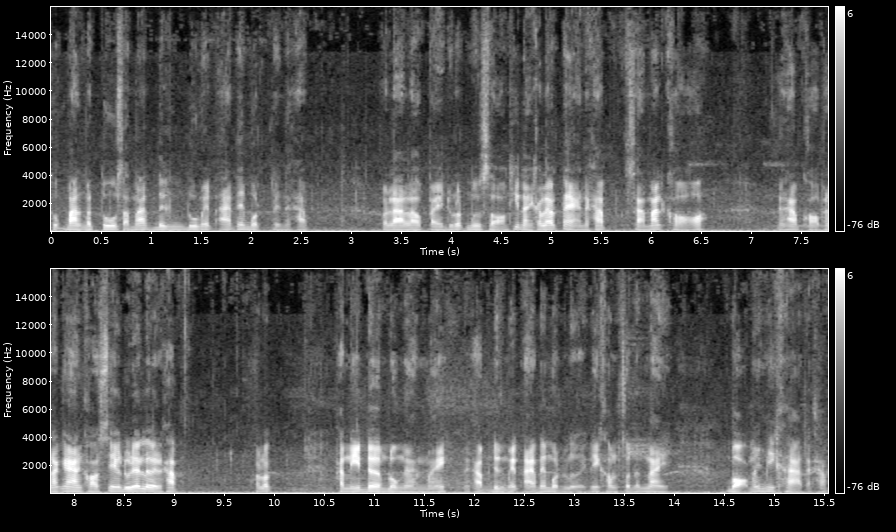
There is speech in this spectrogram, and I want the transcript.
ทุกบานประตูสามารถดึงดูเม็ดอาร์คได้หมดเลยนะครับ เวลาเราไปดูรถมือสองที่ไหนก็แล้วแต่นะครับ สามารถขอนะครับ ขอพนักงานขอเซลล์ดูได้เลยนะครับว่ารถคันนี้เดิมโรงงานไหมนะครับ ดึงเม็ดอาร์คได้หมดเลยนี่คอนโซลด้านในเบาะไม่มีขาดนะครับ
